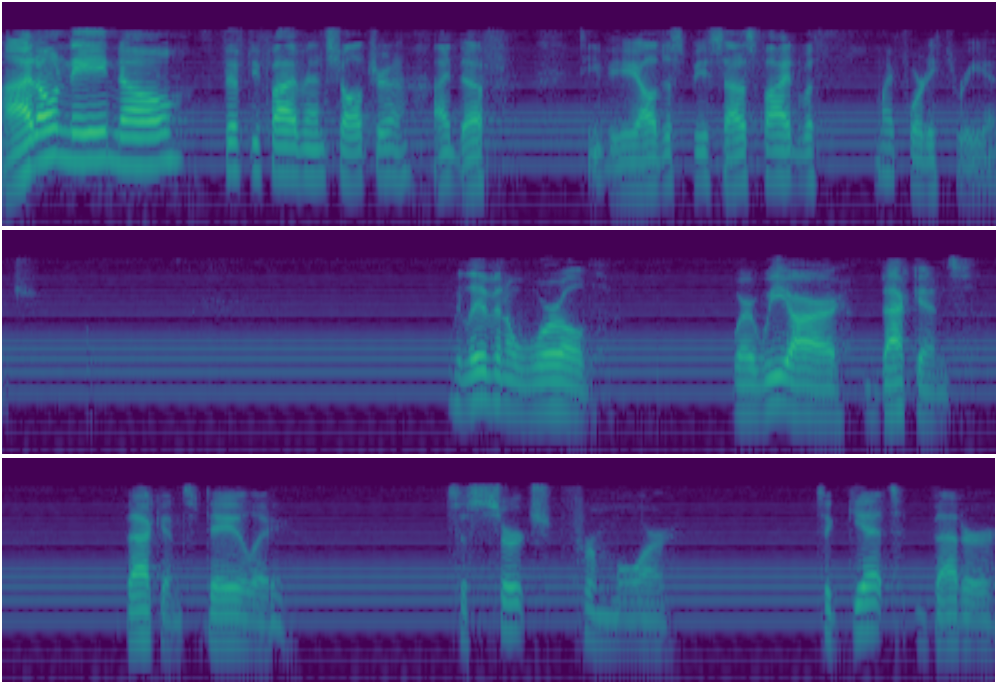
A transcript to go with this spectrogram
I don't need no 55 inch ultra high def TV. I'll just be satisfied with my 43 inch. We live in a world where we are beckoned, beckoned daily to search for more, to get better,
